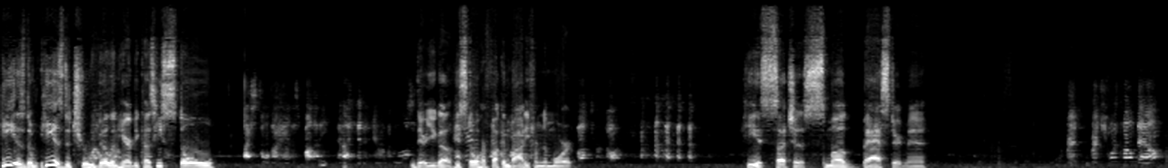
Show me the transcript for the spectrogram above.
he is the he is the true villain here because he stole. I stole Diana's body and I hid it here. There you go. He stole her fucking body from the morgue. He is such a smug bastard, man. Red, Red, you want to calm down?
